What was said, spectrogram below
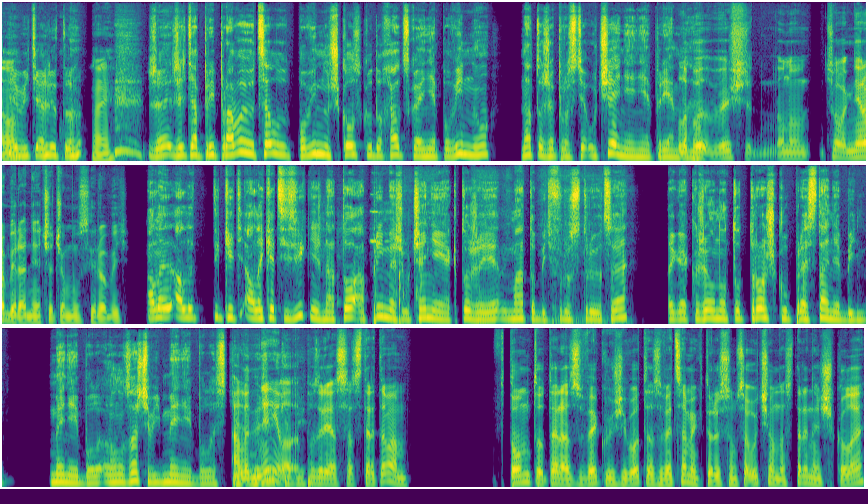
No. Je mi ťa ľúto. Hej. Že, že ťa pripravujú celú povinnú školskú dochádzku aj nepovinnú na to, že proste učenie je nepríjemné. Lebo vieš, ono, človek nerobí rád niečo, čo musí robiť. Ale, ale, ty keď, ale keď si zvykneš na to a príjmeš učenie, jak to, že je, má to byť frustrujúce, tak akože ono to trošku prestane byť menej bole, ono začne byť menej bolestivé. Ale nie, keby. pozri, ja sa stretávam v tomto teraz veku života s vecami, ktoré som sa učil na strednej škole,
